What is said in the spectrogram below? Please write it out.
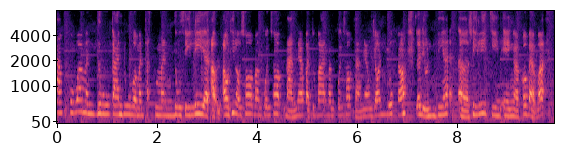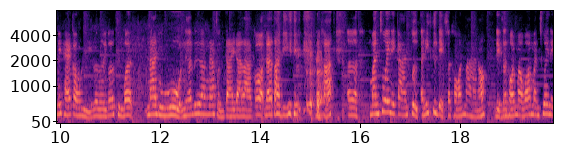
าก เพราะว่ามันดูการดูอะมันมันดูซีรีส์อะเอาเอาที่เราชอบบางคนชอบหนังแนวปัจจุบันบางคนชอบหนังแนวย้อนยุคเนาะแล้วเดี๋ยวนี้เอ่อซีรีส์จีนเองอะก็แบบว่าไม่แพ้เกาหลีเลย ก็คือว่าน่าดูเนื้อเรื่องน่าสนใจดาราก็หน้าตาดีนะคะเออมันช่วยในการฝึกอันนี้คือเด็กสะท้อนมาเนาะเด็กสะท้อนมาว่ามันช่วยใน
